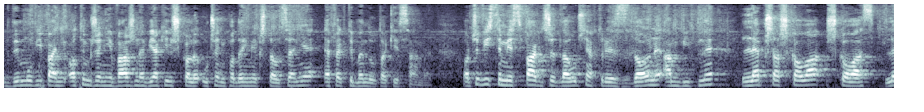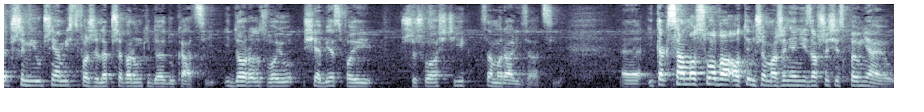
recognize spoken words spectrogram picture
gdy mówi Pani o tym, że nieważne w jakiej szkole uczeń podejmie kształcenie, efekty będą takie same. Oczywistym jest fakt, że dla ucznia, który jest zdolny, ambitny, lepsza szkoła, szkoła z lepszymi uczniami stworzy lepsze warunki do edukacji i do rozwoju siebie, swojej przyszłości, samorealizacji. E, I tak samo słowa o tym, że marzenia nie zawsze się spełniają.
